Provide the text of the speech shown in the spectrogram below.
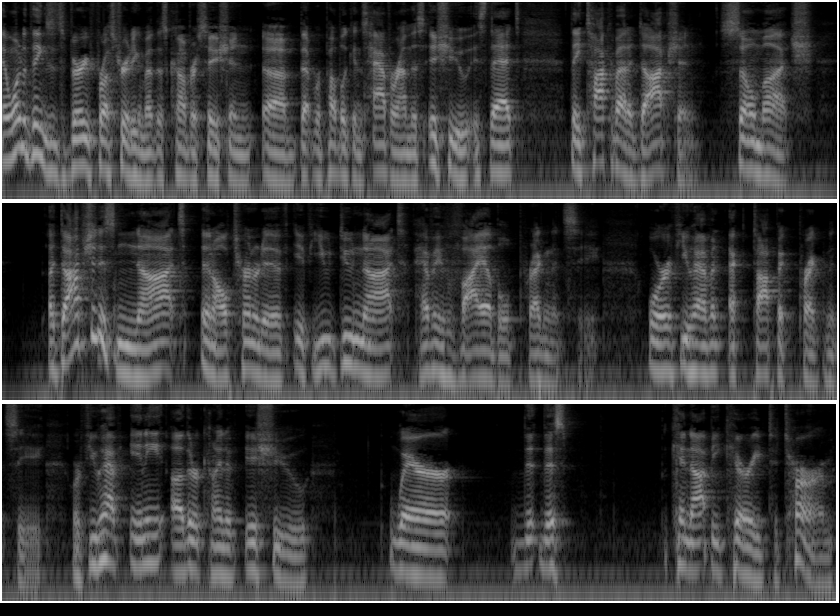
And one of the things that's very frustrating about this conversation um, that Republicans have around this issue is that they talk about adoption so much. Adoption is not an alternative if you do not have a viable pregnancy, or if you have an ectopic pregnancy, or if you have any other kind of issue where th- this cannot be carried to term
